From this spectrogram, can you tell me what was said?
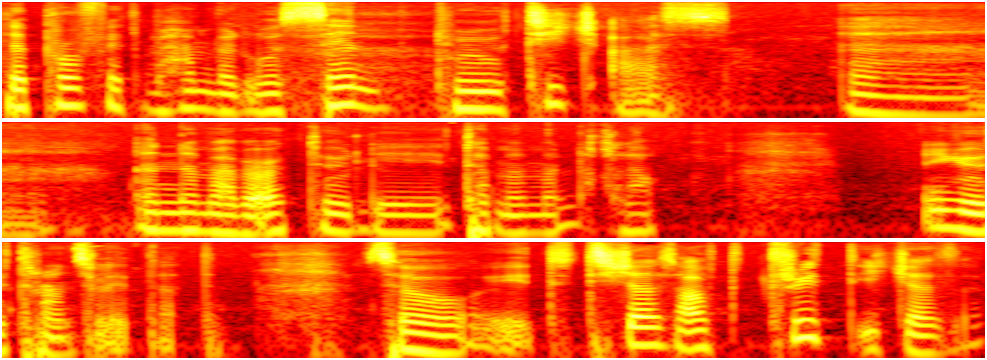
The Prophet Muhammad was sent to teach us. Uh, أنما بعثت لتمام الأخلاق. You translate that. So it teaches us how to treat each other,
